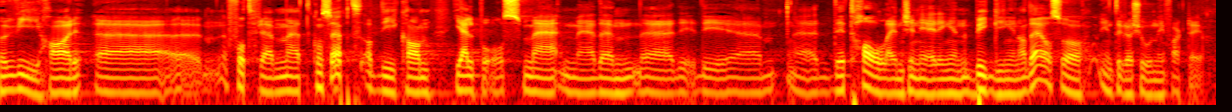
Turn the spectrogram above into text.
når vi har uh, fått frem et konsept, at de kan hjelpe oss med, med den, de, de uh, byggingen av det, og så integrasjonen i fartøyet.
